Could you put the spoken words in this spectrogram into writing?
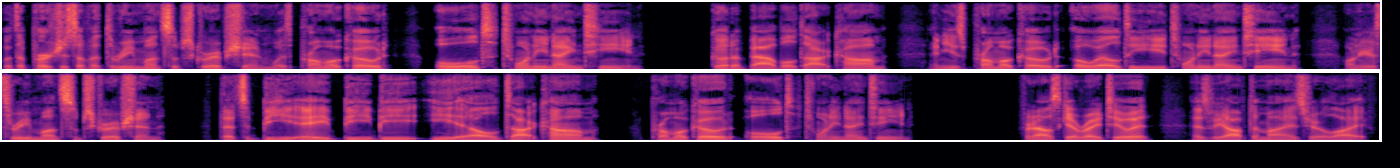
with the purchase of a three-month subscription with promo code OLD2019. Go to babbel.com and use promo code OLD2019 on your three-month subscription. That's B-A-B-B-E-L dot com, promo code OLD2019. For now, let's get right to it as we optimize your life.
